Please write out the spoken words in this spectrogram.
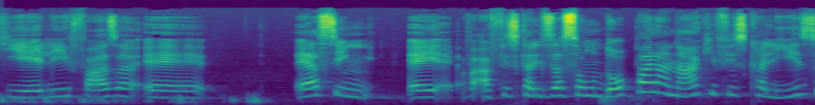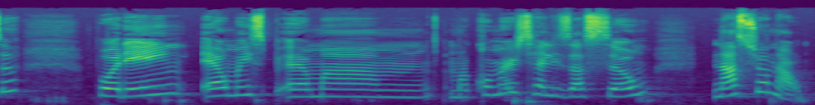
que ele faz. A, é, é assim, é a fiscalização do Paraná que fiscaliza, porém é uma, é uma, uma comercialização nacional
